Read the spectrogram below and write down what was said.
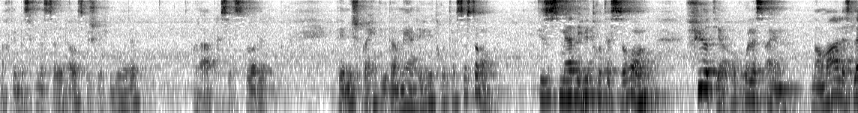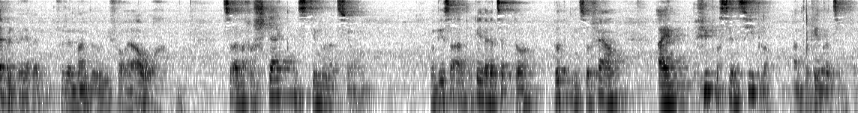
nachdem das Finasterid ausgeschlichen wurde oder abgesetzt wurde, dementsprechend wieder mehr Dihydrotestosteron. Dieses mehr Dihydrotestosteron führt ja, obwohl es ein normales Level wäre, für den Mandel wie vorher auch, zu einer verstärkten Stimulation. Und dieser androgene Rezeptor wird insofern ein hypersensibler Androgenrezeptor.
